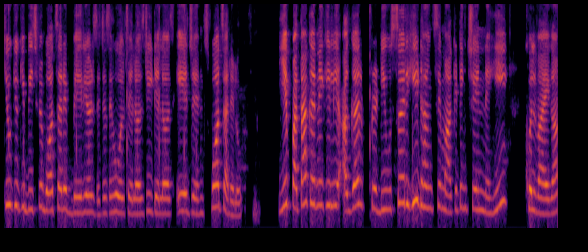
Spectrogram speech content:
क्यों? क्योंकि बीच में बहुत सारे बेरियर्स है, जैसे होलसेलर्स रिटेलर्स एजेंट्स बहुत सारे लोग। ये पता करने के लिए अगर प्रोड्यूसर ही ढंग से मार्केटिंग चेन नहीं खुलवाएगा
